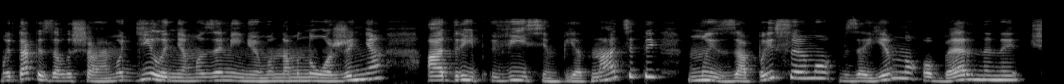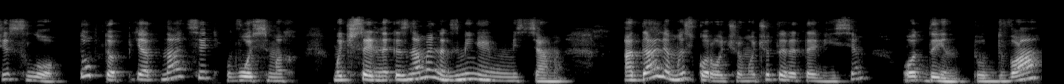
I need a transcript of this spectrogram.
ми так і залишаємо. Ділення ми замінюємо на множення, а дріб 8 п'ятнадцятий ми записуємо взаємно обернене число, тобто 15 восьмих. Ми чисельник і знаменник змінюємо місцями. А далі ми скорочуємо 4 та 8, 1, тут 2,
